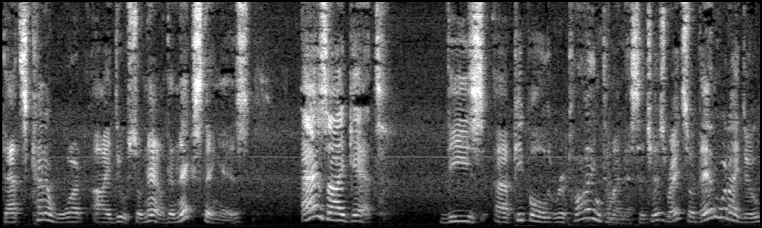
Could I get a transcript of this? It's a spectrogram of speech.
that's kind of what I do. So now the next thing is, as I get these uh, people replying to my messages, right? So then what I do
